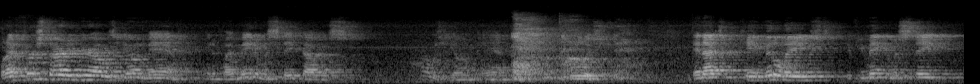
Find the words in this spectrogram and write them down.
When I first started here, I was a young man, and if I made a mistake, I was, I was a young man, foolish. And as you became middle-aged, if you make a mistake,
